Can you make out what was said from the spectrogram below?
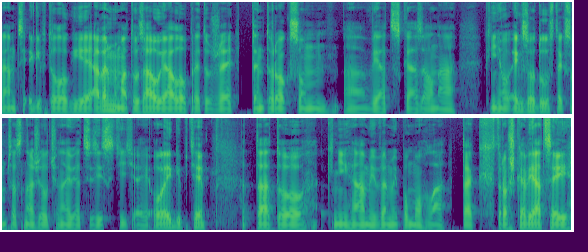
rámci egyptológie a veľmi ma to zaujalo, pretože tento rok som viac skázal na knihou Exodus, tak som sa snažil čo najviac zistiť aj o Egypte. Táto kniha mi veľmi pomohla tak troška viacej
